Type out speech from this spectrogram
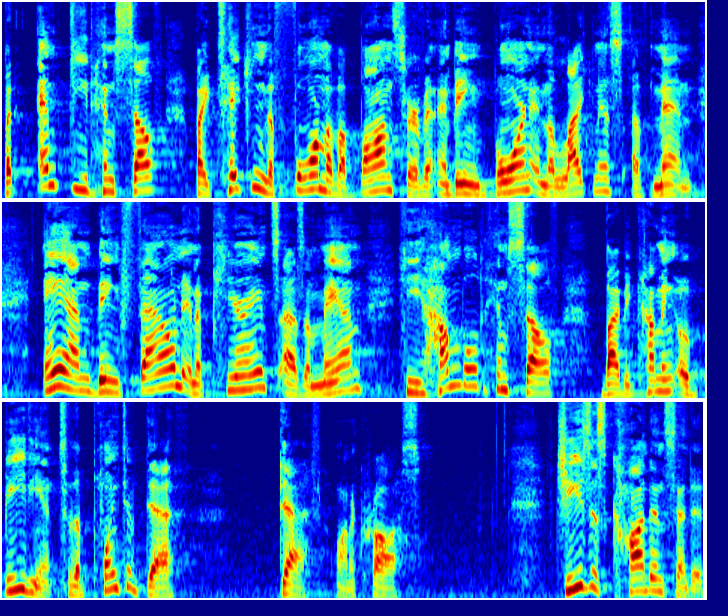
but emptied himself by taking the form of a bondservant and being born in the likeness of men. And being found in appearance as a man, he humbled himself by becoming obedient to the point of death, death on a cross. Jesus condescended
